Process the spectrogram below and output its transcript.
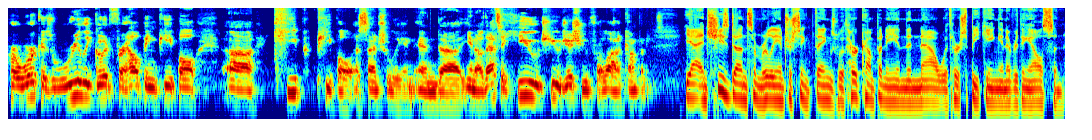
her work is really good for helping people uh, keep people essentially, and and uh, you know that's a huge huge issue for a lot of companies. Yeah, and she's done some really interesting things with her company and then now with her speaking and everything else. And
